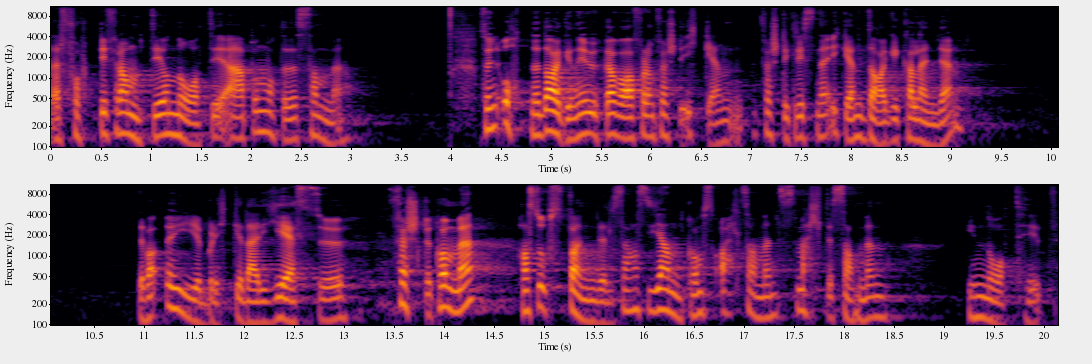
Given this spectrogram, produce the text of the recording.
der fort i framtid og nåtid er på en måte det samme. Så Den åttende dagen i uka var for de første, en, første kristne ikke en dag i kalenderen. Det var øyeblikket der Jesu første komme, hans oppstandelse, hans gjenkomst, alt sammen smelter sammen i nåtid.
